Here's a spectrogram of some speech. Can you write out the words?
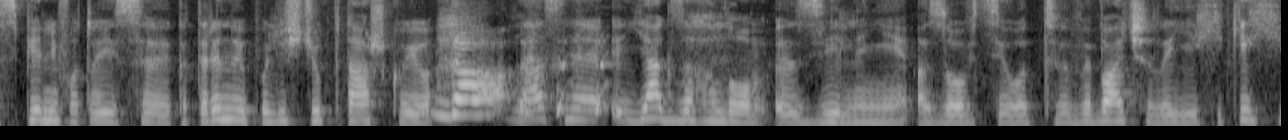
спільні фото із Катериною Поліщук, пташкою. Да. Власне, як загалом е, звільнені азовці? От ви бачили їх, яких,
